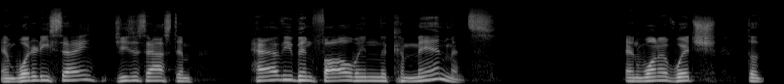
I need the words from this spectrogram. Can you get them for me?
And what did he say? Jesus asked him, Have you been following the commandments? And one of which, the,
